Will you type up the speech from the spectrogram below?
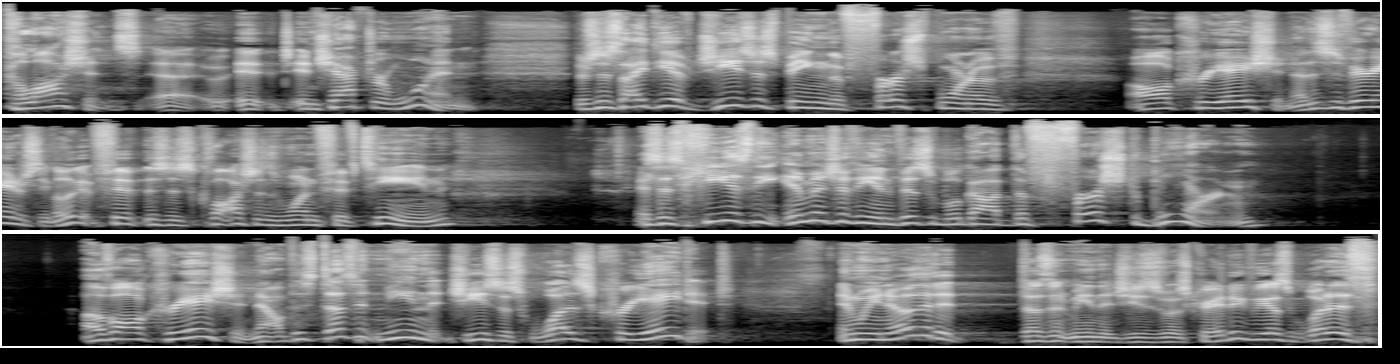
Colossians, uh, in chapter one, there's this idea of Jesus being the firstborn of all creation. Now, this is very interesting. Look at this is Colossians 1:15. It says, He is the image of the invisible God, the firstborn of all creation. Now, this doesn't mean that Jesus was created. And we know that it doesn't mean that Jesus was created because what is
